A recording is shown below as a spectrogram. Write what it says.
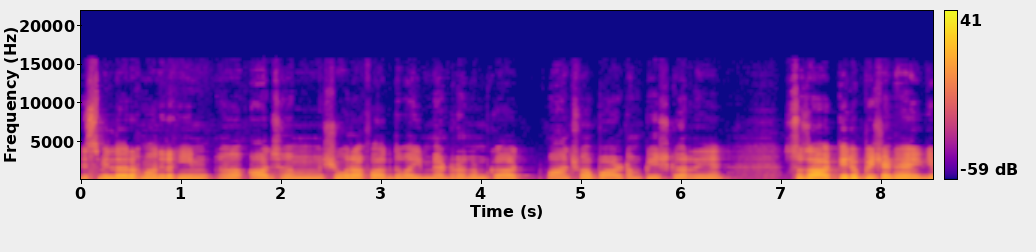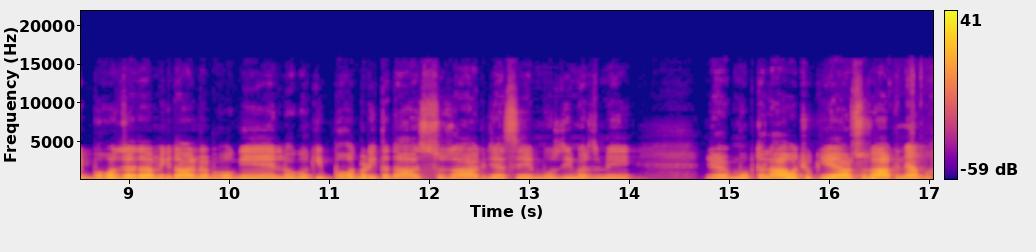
बिसमीम आज हम शोहरा फाक दवाई मेड्रोनम का पाँचवा पार्ट हम पेश कर रहे हैं। सुजाक के जो पेशेंट हैं, ये बहुत ज़्यादा मकदार में अब हो गए हैं। लोगों की बहुत बड़ी तादाद सुजाक जैसे मूजी मर्ज़ में जो है मुबतला हो चुकी है। और सुजाक ने अब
